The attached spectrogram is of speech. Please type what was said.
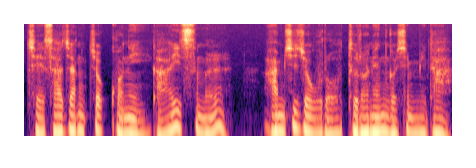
제사장적 권위가 있음을 암시적으로 드러낸 것입니다.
